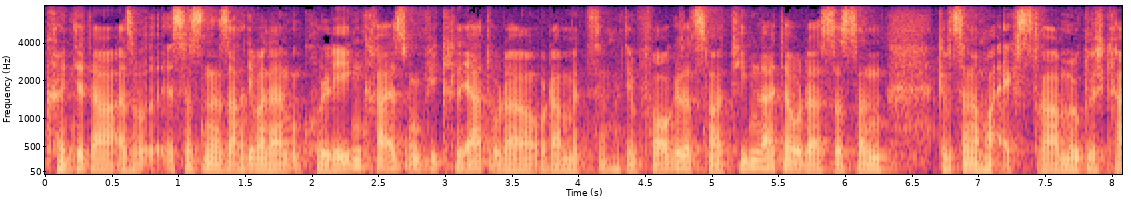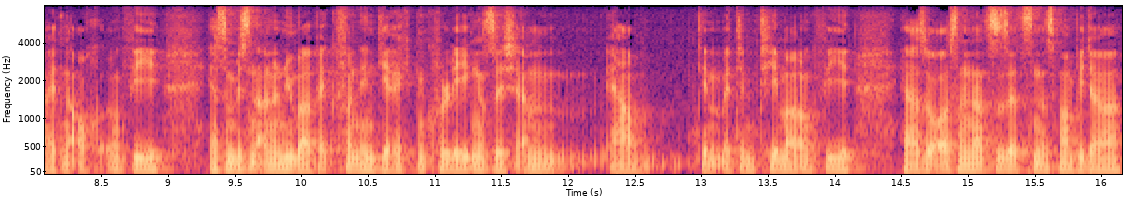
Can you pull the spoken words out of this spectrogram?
Könnt ihr da, also ist das eine Sache, die man dann im Kollegenkreis irgendwie klärt oder, oder mit, mit dem Vorgesetzten oder Teamleiter oder ist das dann, gibt es da nochmal extra Möglichkeiten, auch irgendwie ja so ein bisschen anonymer weg von den direkten Kollegen sich ähm, ja, dem, mit dem Thema irgendwie ja so auseinanderzusetzen, dass man wieder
